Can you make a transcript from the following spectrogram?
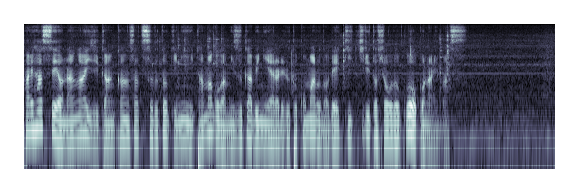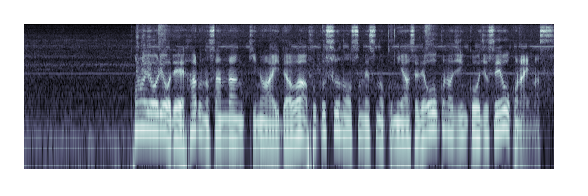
肺発生を長い時間観察するときに卵が水カビにやられると困るのできっちりと消毒を行います。この要領で春の産卵期の間は複数のオスメスの組み合わせで多くの人工授精を行います。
